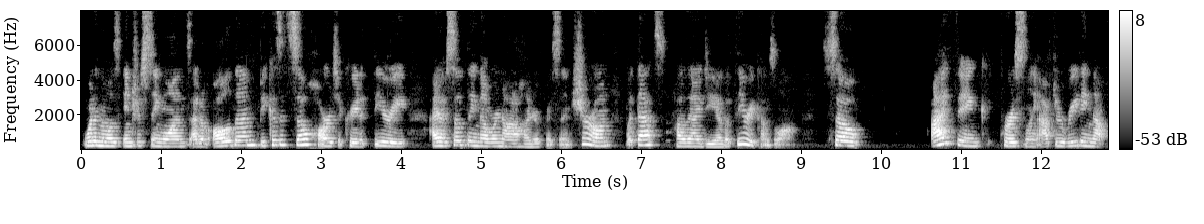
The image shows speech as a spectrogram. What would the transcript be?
one of the most interesting ones out of all of them because it's so hard to create a theory out of something that we're not 100% sure on, but that's how the idea of a theory comes along. So I think personally, after reading that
